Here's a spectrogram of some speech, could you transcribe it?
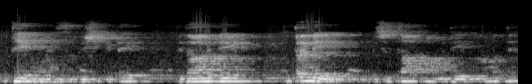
പ്രത്യേകമായി സംരക്ഷിക്കട്ടെ പിതാവിന്റെയും പുത്രന്റെയും വിശുദ്ധാത്മാവിന്റെയും നാമത്തിൽ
